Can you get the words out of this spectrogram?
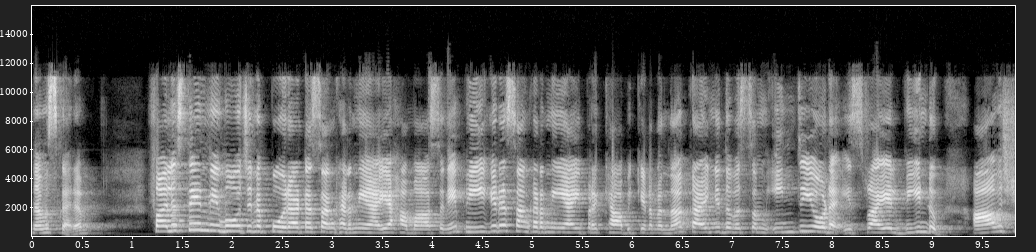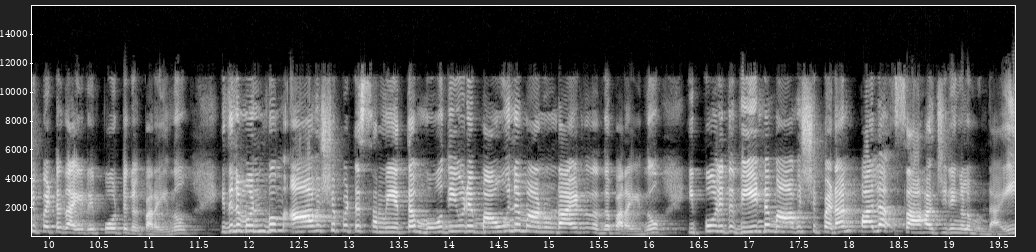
നമസ്കാരം. ഫലസ്തീൻ വിമോചന പോരാട്ട സംഘടനയായ ഹമാസിനെ ഭീകര സംഘടനയായി പ്രഖ്യാപിക്കണമെന്ന് കഴിഞ്ഞ ദിവസം ഇന്ത്യയോട് ഇസ്രായേൽ വീണ്ടും ആവശ്യപ്പെട്ടതായി റിപ്പോർട്ടുകൾ പറയുന്നു. ഇതിനു മുൻപും ആവശ്യപ്പെട്ട സമയത്ത് മോദിയുടെ മൗനമാണ് ഉണ്ടായിരുന്നതെന്ന് പറയുന്നു. ഇപ്പോൾ ഇത് വീണ്ടും ആവശ്യപ്പെടാൻ പല സാഹചര്യങ്ങളും ഉണ്ടായി.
